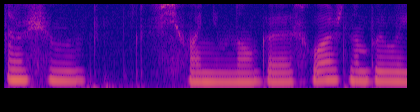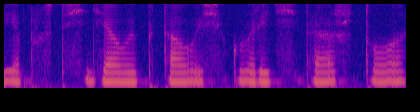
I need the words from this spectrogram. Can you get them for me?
общем, все немного сложно было. Я просто сидела и пыталась уговорить себя, что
